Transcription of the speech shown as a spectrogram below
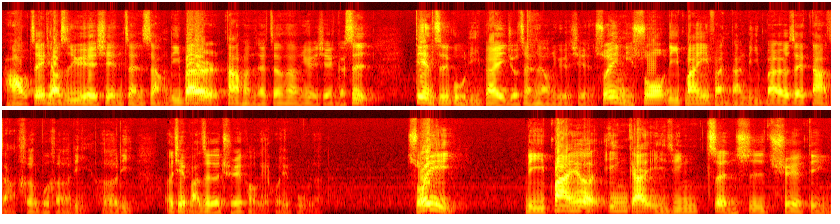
好，这一条是月线站上，礼拜二大盘才站上月线，可是电子股礼拜一就站上月线，所以你说礼拜一反弹，礼拜二再大涨合不合理？合理，而且把这个缺口给回补了，所以礼拜二应该已经正式确定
